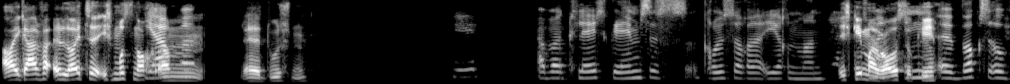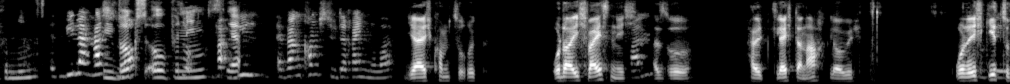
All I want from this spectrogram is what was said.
Aber egal, äh, Leute, ich muss noch Ja, ähm, äh, duschen. Okay. Aber Clash Games ist größerer Ehrenmann. Ich gehe mal raus, in, okay? Äh, Box Openings. Wie lange hast In du? Box Openings, So, ja. wie, äh, wann kommst du wieder rein, Noah? Ja, ich komme zurück. Oder ich weiß nicht. Wann? Also halt gleich danach, glaube ich. Oder ich gehe Okay. zu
